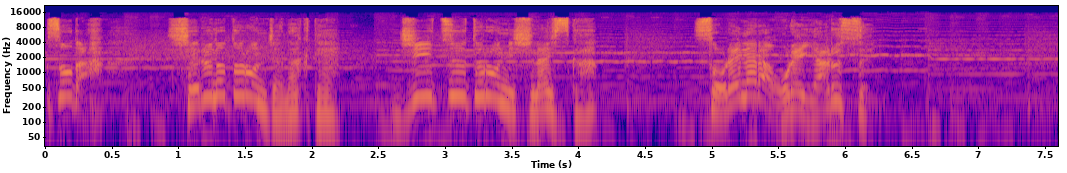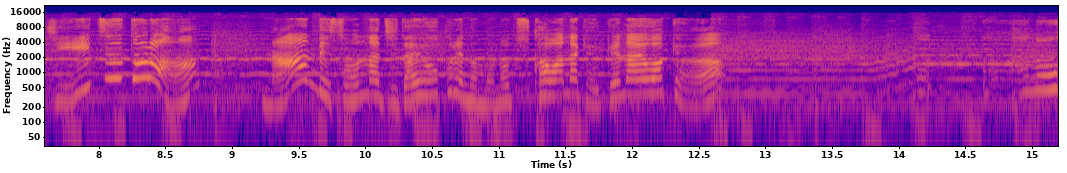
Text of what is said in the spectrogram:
そうだ。シェルノトロンじゃなくて G2 トロンにしないっすか？それなら俺やるっす。G2 トロン？なんでそんな時代遅れのもの使わなきゃいけないわけ？あの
